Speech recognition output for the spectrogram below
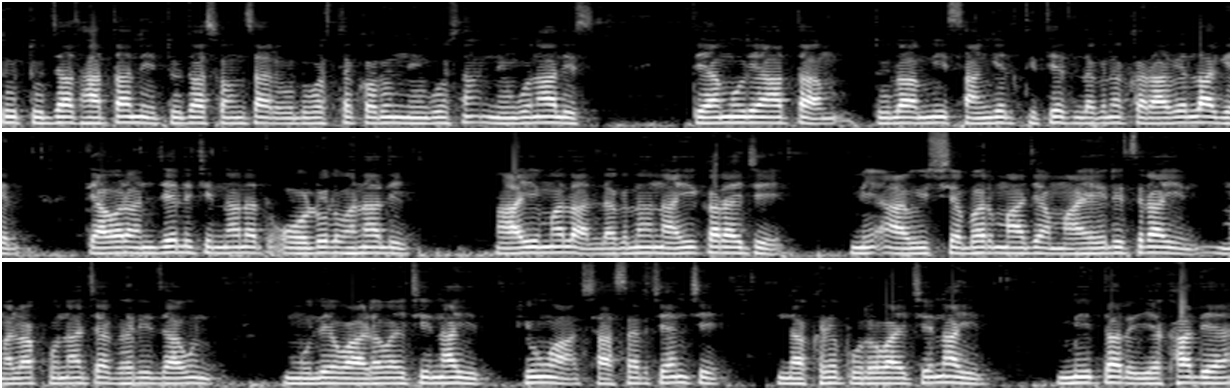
तू तुझ्याच हाताने तुझा संसार उद्ध्वस्त करून निघू निघून आलीस. त्यामुळे आता तुला मी सांगेल तिथेच लग्न करावे लागेल. त्यावर अंजलीची नणद ओरडून म्हणाली आई मला लग्न नाही करायचे. मी आयुष्यभर माझ्या माहेरीच राहीन. मला कुणाच्या घरी जाऊन मुले वाढवायची नाहीत किंवा सासरच्यांचे नखरे पुरवायचे नाहीत. मी तर एखाद्या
